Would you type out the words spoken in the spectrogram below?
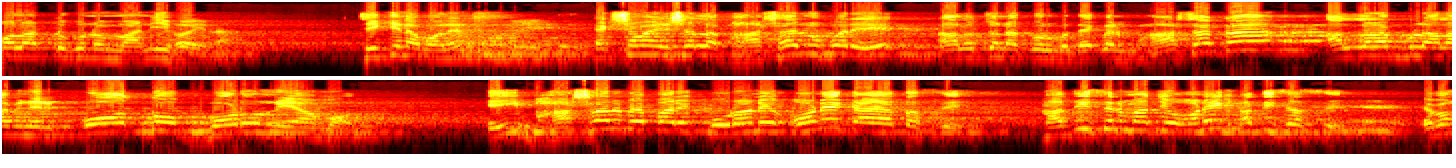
বলার তো কোনো মানি হয় না। ঠিক না বলেন? এক সময় ইনশাল্লাহ ভাষার উপরে আলোচনা করব। দেখবেন ভাষাটা আল্লাহ রাব্বুল আলমিনের কত বড় নিয়ামত। এই ভাষার ব্যাপারে কোরআনে অনেক আয়াত আছে, হাদিসের মাঝে অনেক হাদিস আছে এবং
